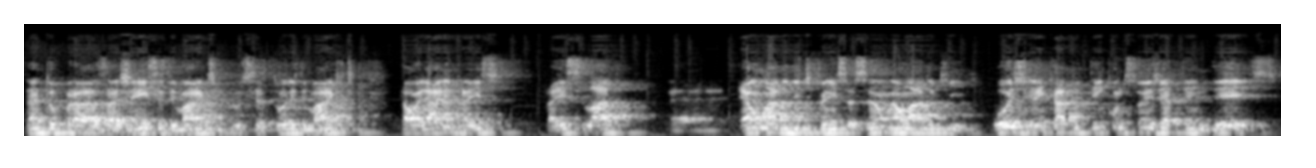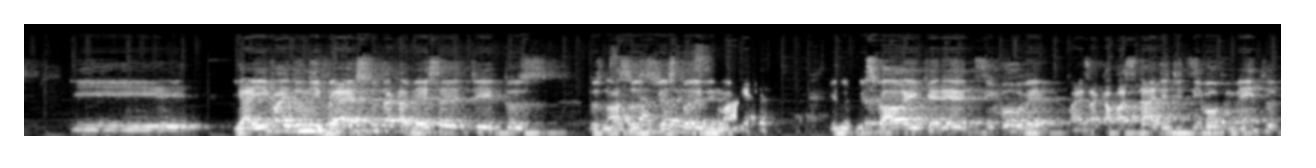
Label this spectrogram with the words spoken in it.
tanto para as agências de marketing, para os setores de marketing, para olharem para isso, para esse lado. É, é, um lado de diferenciação, é um lado que hoje a ENCAP tem condições de atender isso. E, e aí vai do universo da cabeça de, dos, dos nossos gestores de marketing e do pessoal aí querer desenvolver. Mas a capacidade de desenvolvimento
